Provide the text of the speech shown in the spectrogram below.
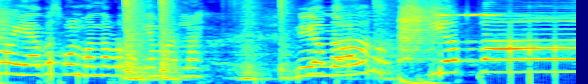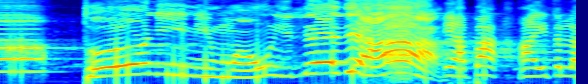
ನಾವು ಯಾಬಸ್ಕೊಂಡು ಬಂದ ಬಿಡ್ತಾನೆ ಏನ್ ಮಾಡ್ಲ? ನಿನ್ನ ಯಪ್ಪ. ತೋನಿ ನಿಮ್ಮ ಅವನು ಇಲ್ಲೇ ಇದೆಯಾ? ಆಯ್ತಲ್ಲ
